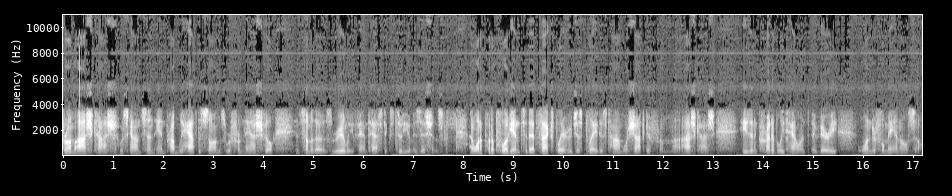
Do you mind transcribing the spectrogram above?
from Oshkosh, Wisconsin, and probably half the songs were from Nashville, and some of those really fantastic studio musicians. I want to put a plug into that sax player who just played is Tom Washatka from uh, Oshkosh. He's an incredibly talented, a very wonderful man also.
